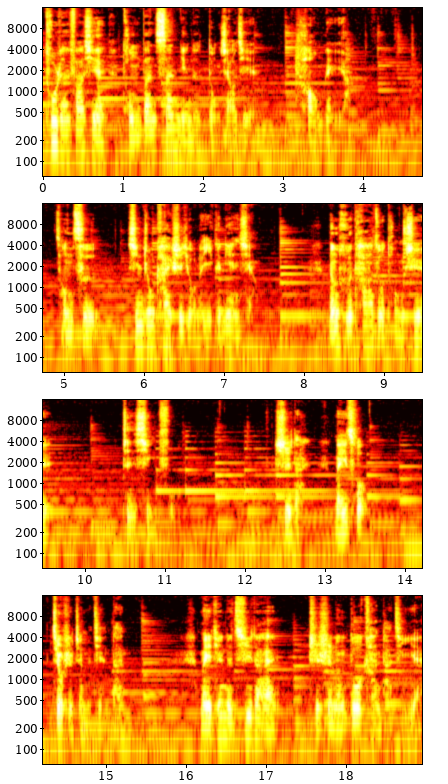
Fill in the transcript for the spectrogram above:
突然发现同班三年的董小姐，好美呀！从此，心中开始有了一个念想：能和她做同学，真幸福。是的，没错，就是这么简单。每天的期待，只是能多看她几眼，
